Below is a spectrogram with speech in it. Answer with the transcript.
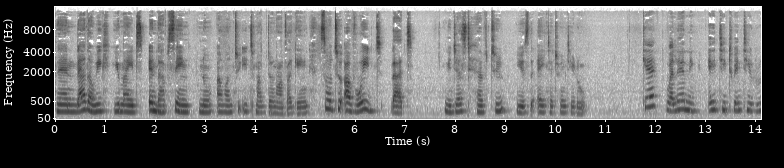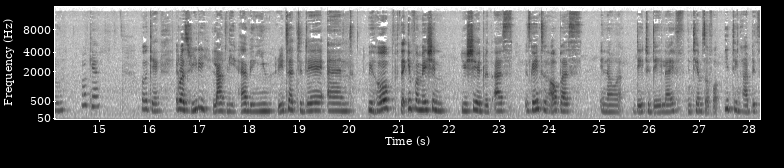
Then the other week you might end up saying, "No, I want to eat McDonald's again." So to avoid that, you just have to use the 80-20 rule. Okay, we're learning 80 20 rule. Okay. Okay. It was really lovely having you, Rita, today, and we hope the information you shared with us is going to help us in our day to day life in terms of our eating habits.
